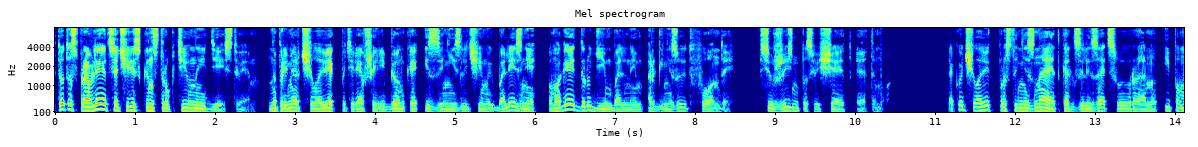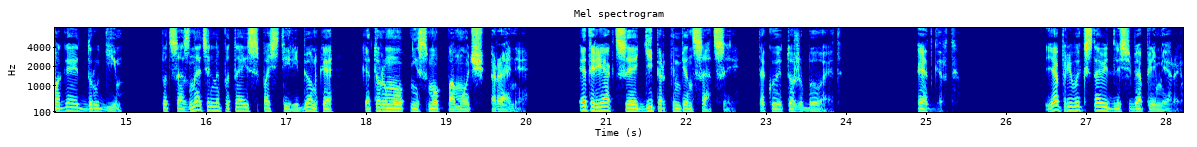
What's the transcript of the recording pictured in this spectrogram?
Кто-то справляется через конструктивные действия. Например, человек, потерявший ребенка из-за неизлечимой болезни, помогает другим больным, организует фонды, всю жизнь посвящает этому. Такой человек просто не знает, как залезать свою рану и помогает другим, подсознательно пытаясь спасти ребенка, которому не смог помочь ранее. Это реакция гиперкомпенсации. Такое тоже бывает. Эдгард. Я привык ставить для себя примеры.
